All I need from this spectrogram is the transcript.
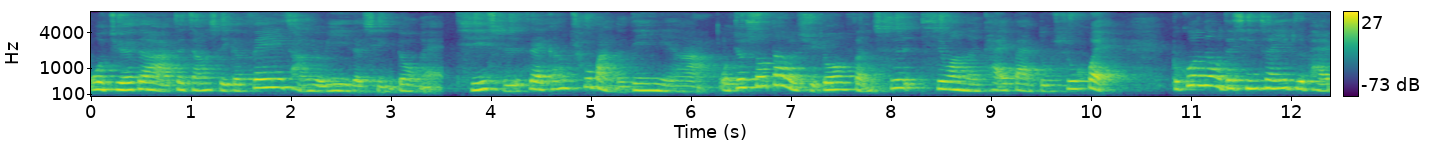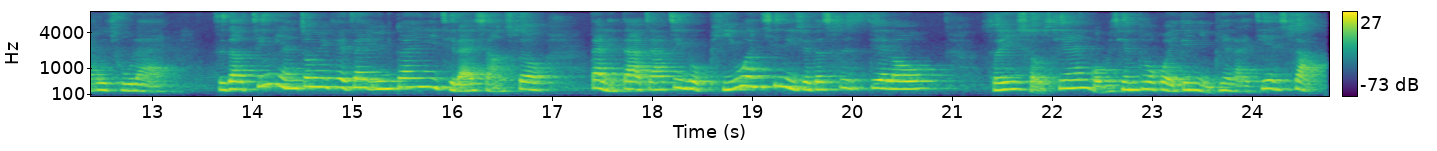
我觉得啊，这将是一个非常有意义的行动哎。其实，在刚出版的第一年啊，我就收到了许多粉丝希望能开办读书会。不过呢，我的行程一直排不出来。直到今年，终于可以在云端一起来享受，带领大家进入皮纹心理学的世界喽。所以，首先我们先透过一个影片来介绍。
